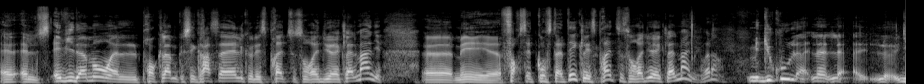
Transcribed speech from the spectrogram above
elle, elle- évidemment, elle proclame que c'est grâce à elle que les spreads se sont réduits avec l'Allemagne, euh, mais euh, force est de constater que les spreads se sont réduits avec l'Allemagne. Voilà. Mais du coup, y, il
